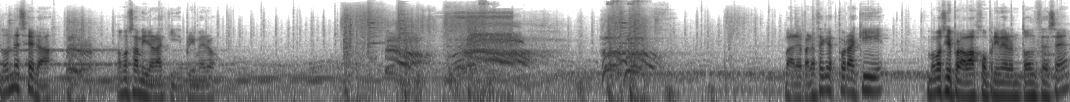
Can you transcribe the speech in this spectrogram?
¿Dónde será? Vamos a mirar aquí primero. Vale, parece que es por aquí. Vamos a ir por abajo primero entonces, ¿eh?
